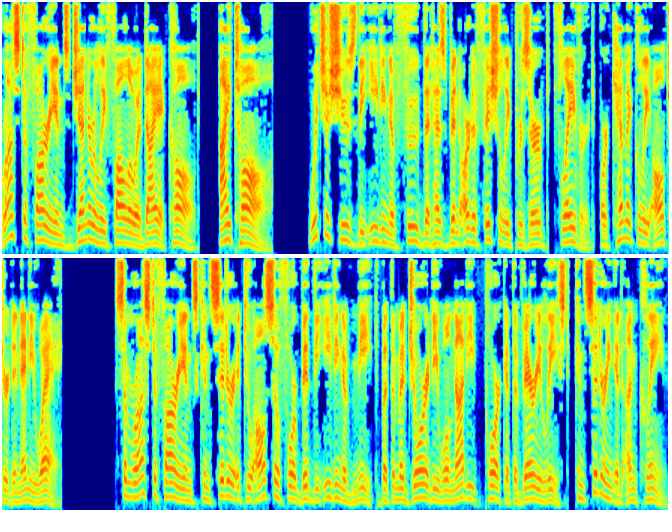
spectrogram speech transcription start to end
Rastafarians generally follow a diet called ital, which eschews the eating of food that has been artificially preserved, flavored, or chemically altered in any way. Some Rastafarians consider it to also forbid the eating of meat but the majority will not eat pork at the very least, considering it unclean.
